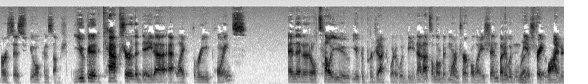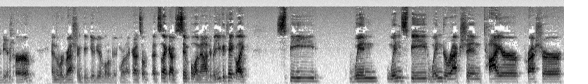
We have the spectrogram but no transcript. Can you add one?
versus fuel consumption you could capture the data at like three points and then it'll tell you you could project what it would be. Now that's a little bit more interpolation, but it wouldn't be a straight line; it'd be a curve, and the regression could give you a little bit more like that's a, that's like a simple analogy. But you could take like speed, wind, wind speed, wind direction, tire pressure.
